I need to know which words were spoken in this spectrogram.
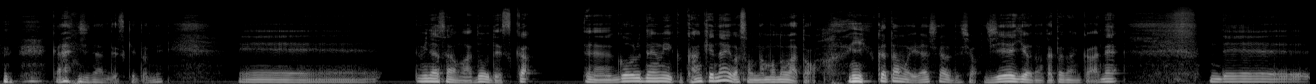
感じなんですけどね。えー皆さんはどうですか、えゴールデンウィーク関係ないわそんなものはと いう方もいらっしゃるでしょう。自営業の方なんかはね。で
